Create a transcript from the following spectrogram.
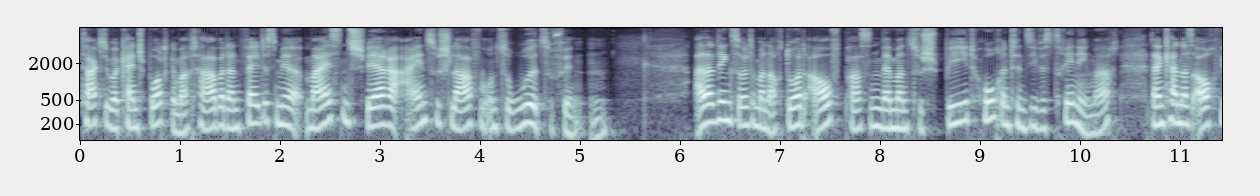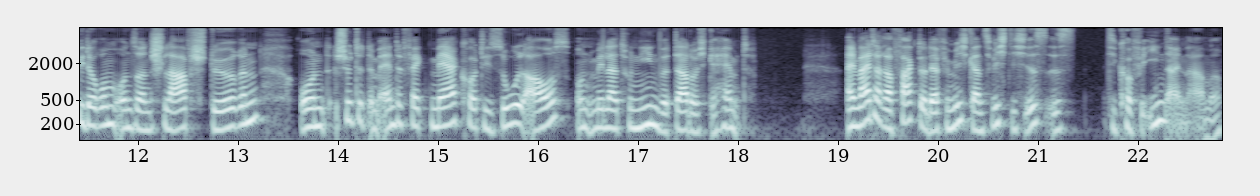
tagsüber keinen Sport gemacht habe, dann fällt es mir meistens schwerer einzuschlafen und zur Ruhe zu finden. Allerdings sollte man auch dort aufpassen, wenn man zu spät hochintensives Training macht, dann kann das auch wiederum unseren Schlaf stören und schüttet im Endeffekt mehr Cortisol aus und Melatonin wird dadurch gehemmt. Ein weiterer Faktor, der für mich ganz wichtig ist, ist die Koffeineinnahme.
